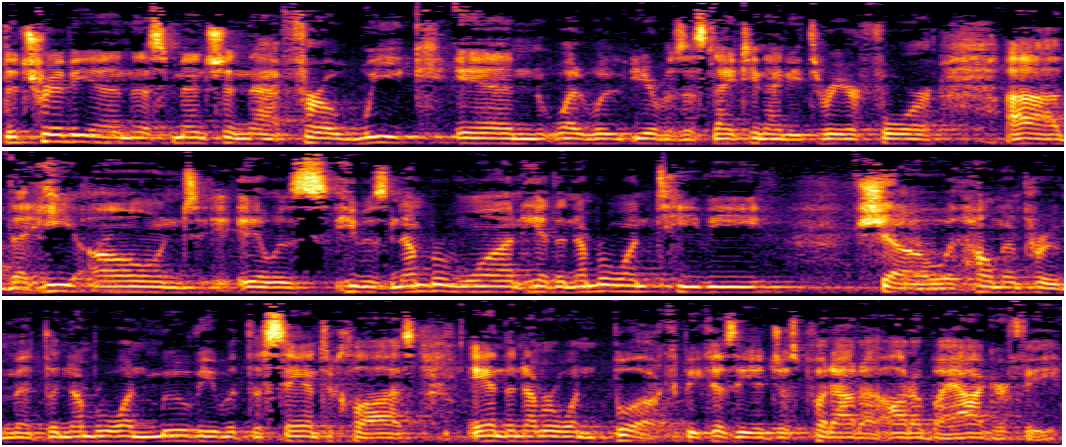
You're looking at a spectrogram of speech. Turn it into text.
the trivia in this mentioned that for a week in what, what year was this, 1993 or four, uh, that he owned it was he was number one. He had the number one TV show with Home Improvement, the number one movie with the Santa Clause, and the number one book because he had just put out an autobiography.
